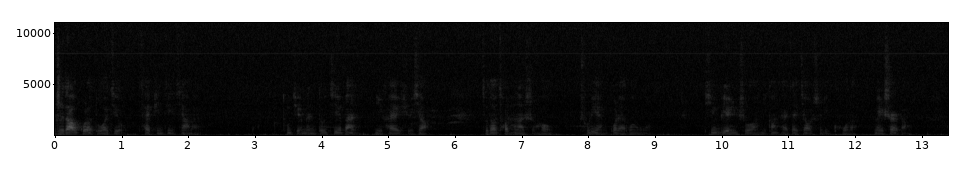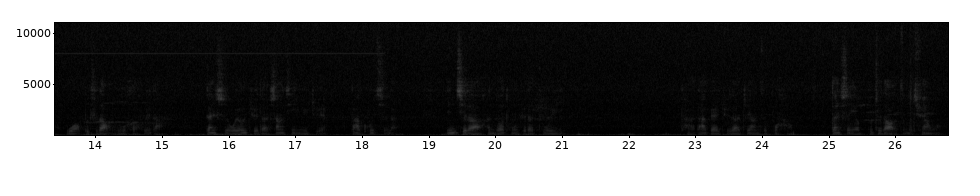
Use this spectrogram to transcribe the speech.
不知道过了多久才平静下来。同学们都结伴离开学校，走到操场的时候，初恋过来问我：“听别人说你刚才在教室里哭了，没事吧？”我不知道如何回答，但是我又觉得伤心欲绝，大哭起来，引起了很多同学的注意。他大概觉得这样子不好，但是也不知道怎么劝我。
